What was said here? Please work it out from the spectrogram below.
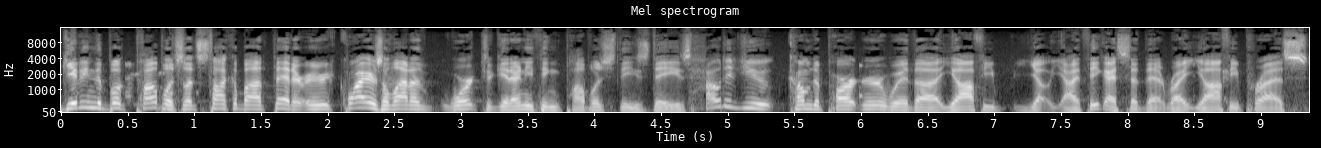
getting the book published, let's talk about that. It requires a lot of work to get anything published these days. How did you come to partner with uh, Yoffy? I think I said that right, Yoffy Press.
